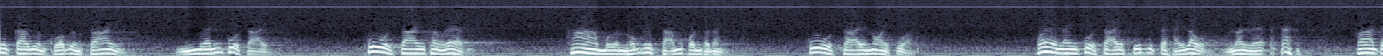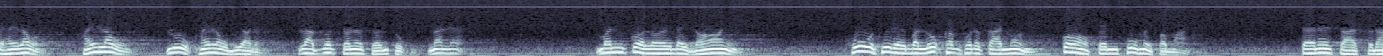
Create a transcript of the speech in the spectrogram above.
วิกาเบื้องขวาเบื้องซ้าย เหมือนผู้ตาย ผู้ตายครั้งแรกห้าหมื่นหกสิบสามคนเท่านั้น ผู้ตายน้อยกว่า เพราะอะไรผู้ตายคิดจะให้เล่านั่นแหละข้าจะให้เล่าให้เล่า ลูกให้เล่าเบียร์ ลาบยศสรรเสริญสุขนั่นแหละมันก็เลยได้น้อย ผู้ที่ได้บรรลุคำพุทธการนู่น ก็เป็นผู้ไม่ประมาทแต่ในศาสนา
